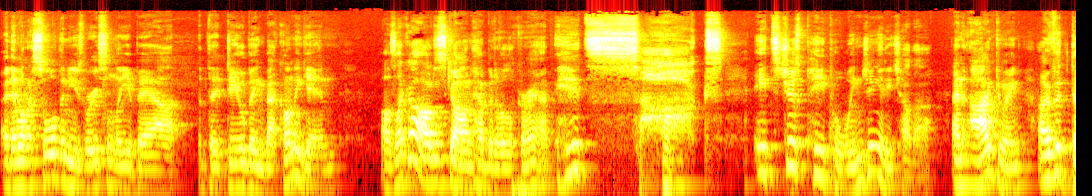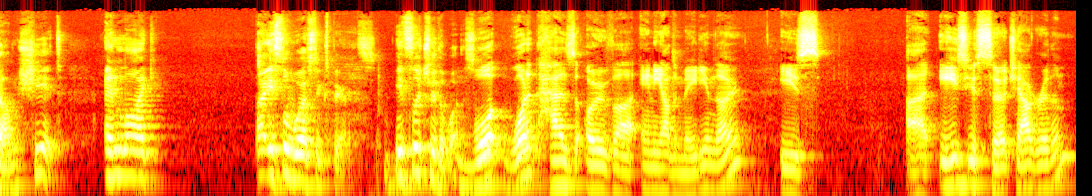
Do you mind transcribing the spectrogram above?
And then when I saw the news recently about the deal being back on again, I was like, oh, I'll just go and have a bit of a look around. It sucks. It's just people whinging at each other and arguing over dumb shit. And like, it's the worst experience. It's literally the worst. What what it has over any other medium though is an easier search algorithm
